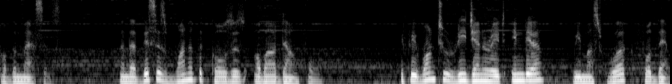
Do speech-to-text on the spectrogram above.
of the masses, and that this is one of the causes of our downfall. If we want to regenerate India, we must work for them.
